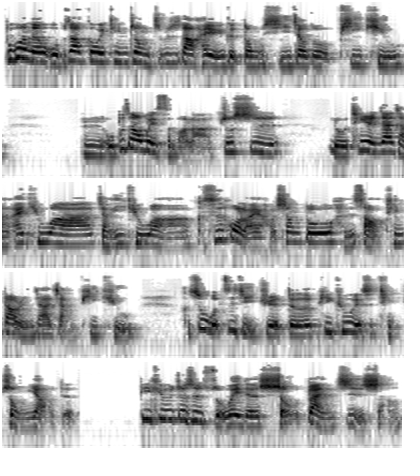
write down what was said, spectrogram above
不过呢，我不知道各位听众知不知道，还有一个东西叫做 PQ。嗯，我不知道为什么啦，就是有听人家讲 IQ 啊，讲 EQ 啊，可是后来好像都很少听到人家讲 PQ。可是我自己觉得 PQ 也是挺重要的。PQ 就是所谓的手段智商。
